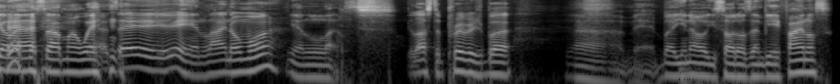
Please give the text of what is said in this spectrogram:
your ass out my way. I'd say, you ain't in line no more. yeah, You lost the privilege, but ah, man. But you know, you saw those NBA finals.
